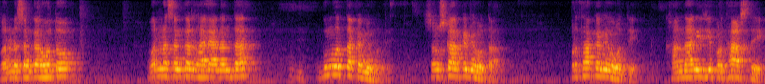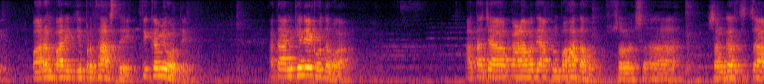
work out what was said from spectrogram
वर्णसंकर होतो. वर्णसंकर झाल्यानंतर गुणवत्ता कमी होते संस्कार कमी होतात प्रथा कमी होते. खानदानी जी प्रथा असते पारंपरिक जी प्रथा असते ती कमी होते. आता आणखीन एक होतं बघा. आताच्या काळामध्ये आपण पाहत आहोत स संघर्षचा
